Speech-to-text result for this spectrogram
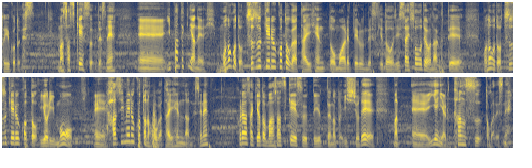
ということです。摩擦係数ですね。えー、一般的にはね物事を続けることが大変と思われてるんですけど実際そうではなくて物事を続けることよりも、えー、始めることの方が大変なんですよね。これは先ほど摩擦係数って言ったのと一緒で、まあ、えー、家にあるタンスとかですね。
